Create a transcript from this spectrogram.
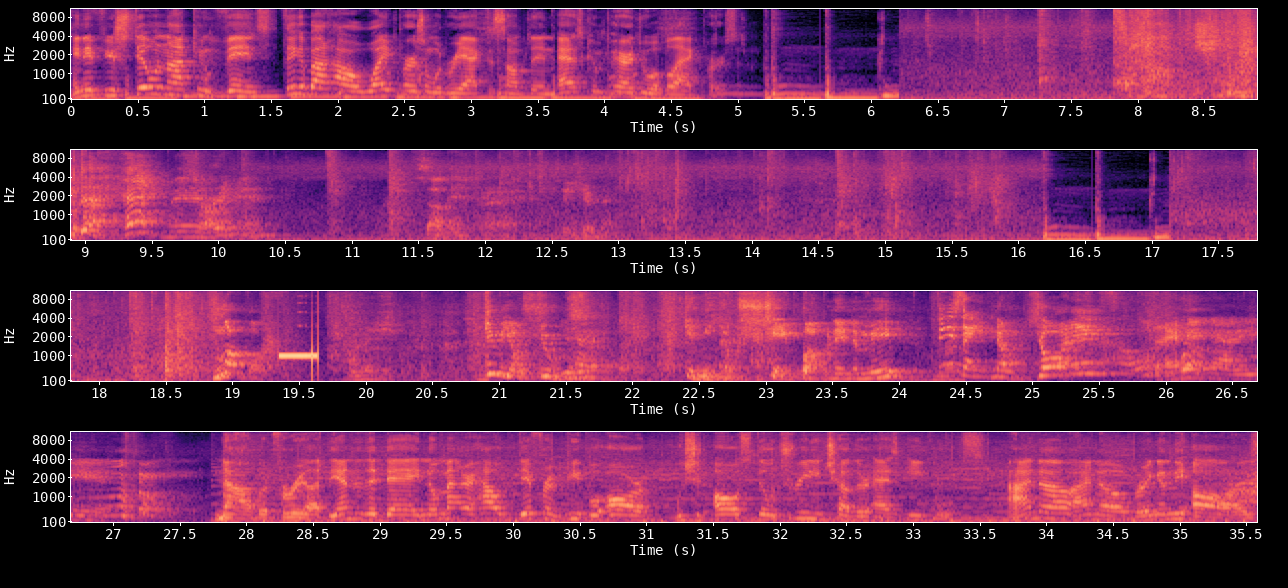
And if you're still not convinced, think about how a white person would react to something as compared to a black person. What the heck, man? Sorry, man. Sorry. Take care, man. Mother Give me your shoes. Give me your shit bumping into me. These ain't no Jordans. Get the heck out of here. Nah, but for real, at the end of the day, no matter how different people are, we should all still treat each other as equals. I know, I know, bring in the awes.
